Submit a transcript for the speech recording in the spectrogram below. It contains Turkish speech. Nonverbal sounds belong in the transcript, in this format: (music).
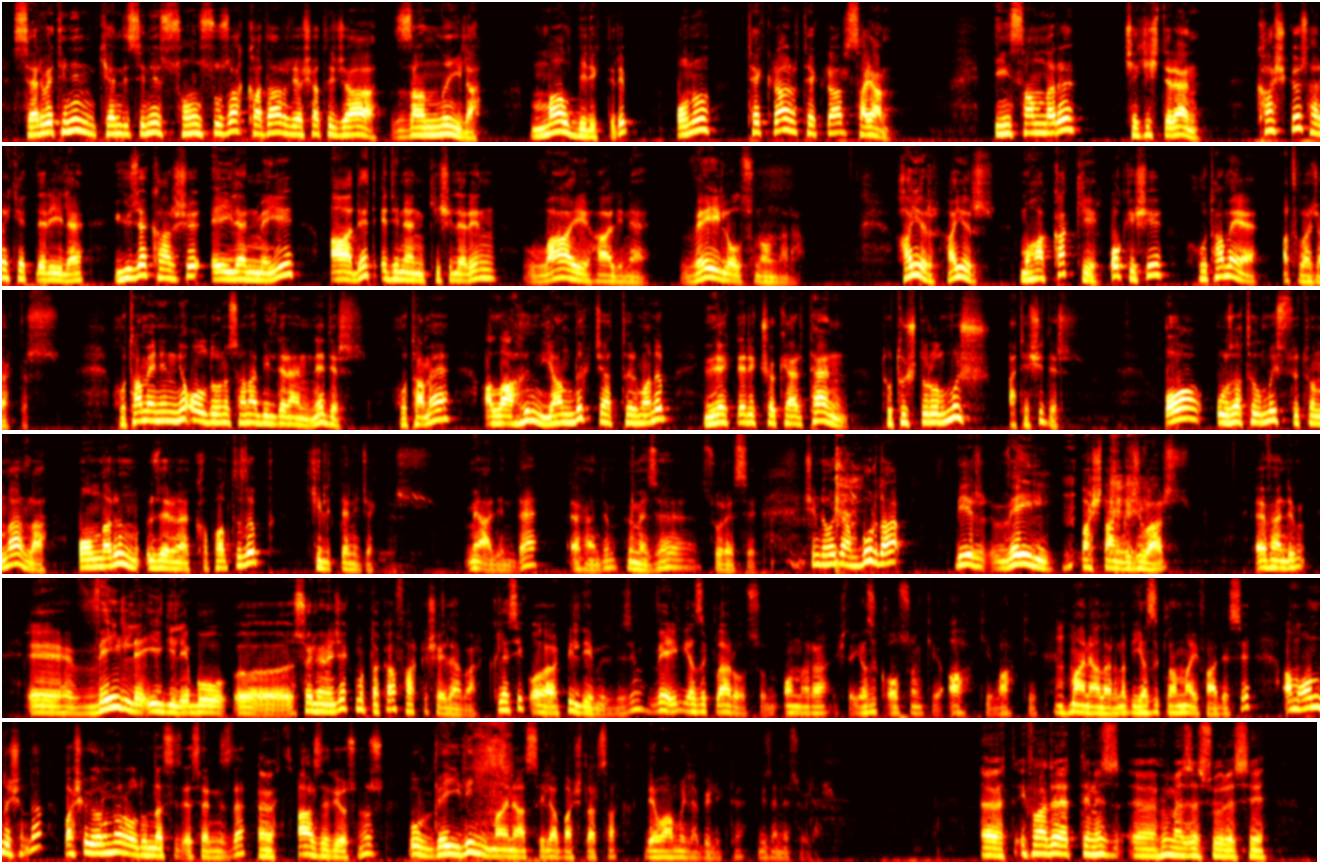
Servetinin kendisini sonsuza kadar yaşatacağı zannıyla mal biriktirip onu tekrar tekrar sayan, insanları çekiştiren, kaş göz hareketleriyle yüze karşı eğlenmeyi adet edinen kişilerin vay haline, veil olsun onlara. Hayır, hayır, muhakkak ki o kişi hutameye atılacaktır. Hutamenin ne olduğunu sana bildiren nedir? Hutame, Allah'ın yandıkça tırmanıp yürekleri çökerten, tutuşturulmuş ateşidir. O uzatılmış sütunlarla onların üzerine kapatılıp kilitlenecektir. Mealinde efendim Hümeze suresi. Şimdi hocam burada bir veil başlangıcı var. Efendim e, veil ile ilgili bu e, söylenecek mutlaka farklı şeyler var. Klasik olarak bildiğimiz bizim veil yazıklar olsun. Onlara işte yazık olsun ki ah ki vah ki hı hı. manalarında bir yazıklanma ifadesi. Ama onun dışında başka yorumlar olduğunda siz eserinizde evet. arz ediyorsunuz. Bu veilin manasıyla başlarsak devamıyla birlikte bize ne söyler? Evet ifade ettiniz e, Hümeze suresi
